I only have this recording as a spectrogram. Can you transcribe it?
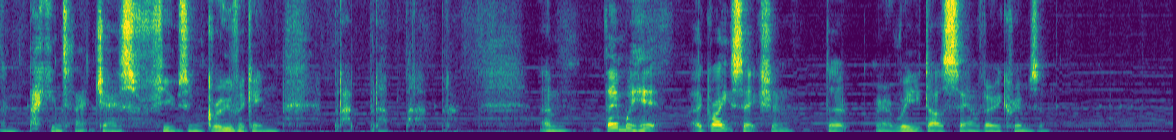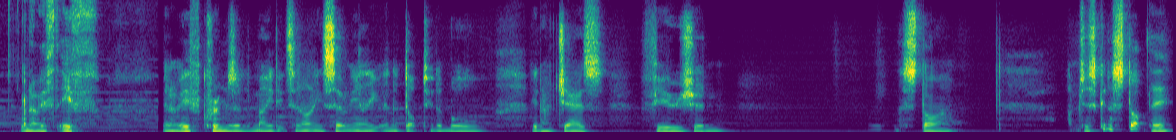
and back into that jazz fusion groove again. Um, then we hit a great section that you know, really does sound very Crimson. You know, if if you know if Crimson had made it to 1978 and adopted a more you know jazz fusion style, I'm just going to stop there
